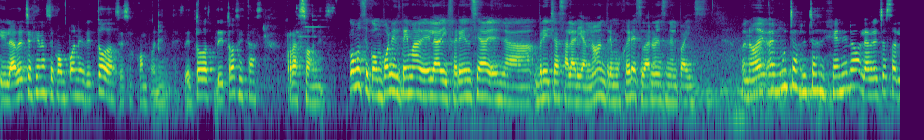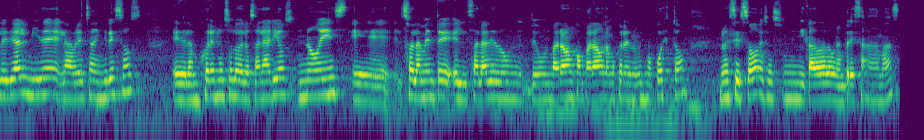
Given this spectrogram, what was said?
la brecha de género se compone de todos esos componentes, de, todos, de todas estas razones. ¿Cómo se compone el tema de la diferencia en la brecha salarial ¿no? entre mujeres y varones en el país? Bueno, hay, muchas brechas de género. La brecha salarial mide la brecha de ingresos eh, de las mujeres, no solo de los salarios. No es eh, solamente el salario de un, de un varón comparado a una mujer en un mismo puesto. No es eso, eso es un indicador de una empresa nada más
